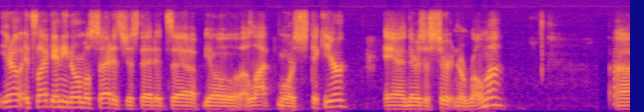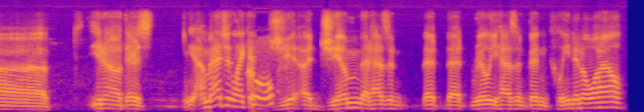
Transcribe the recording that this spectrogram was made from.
you know, it's like any normal set. It's just that it's uh, you know a lot more stickier, and there's a certain aroma. Uh, you know, there's yeah, imagine like Cool. a gy- a gym that hasn't that that really hasn't been cleaned in a while.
